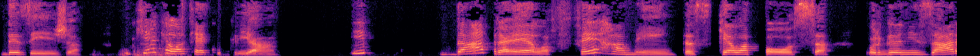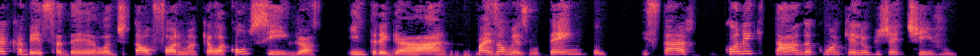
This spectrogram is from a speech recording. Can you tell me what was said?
deseja, o que é que ela quer criar e dá para ela ferramentas que ela possa organizar a cabeça dela de tal forma que ela consiga entregar, mas ao mesmo tempo estar conectada com aquele objetivo.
